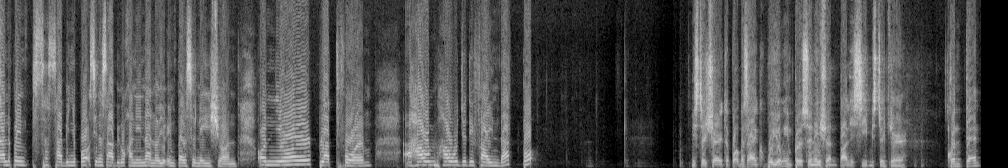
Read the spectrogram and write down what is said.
ano po yung sasabi niyo po sinasabi ko kanina no yung impersonation on your platform uh, how how would you define that po? Mr. Chair, ito po, basahin ko po yung impersonation policy, Mr. Chair. Content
